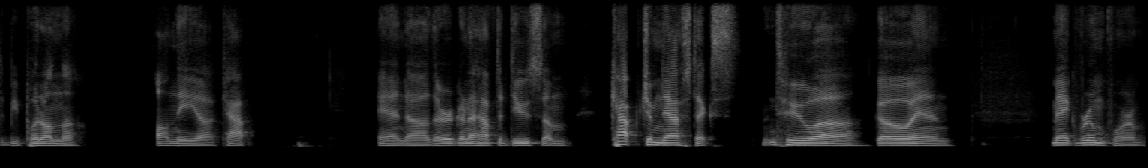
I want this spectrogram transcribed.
to be put on the on the uh, cap, and uh, they're gonna have to do some cap gymnastics to uh, go and make room for him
